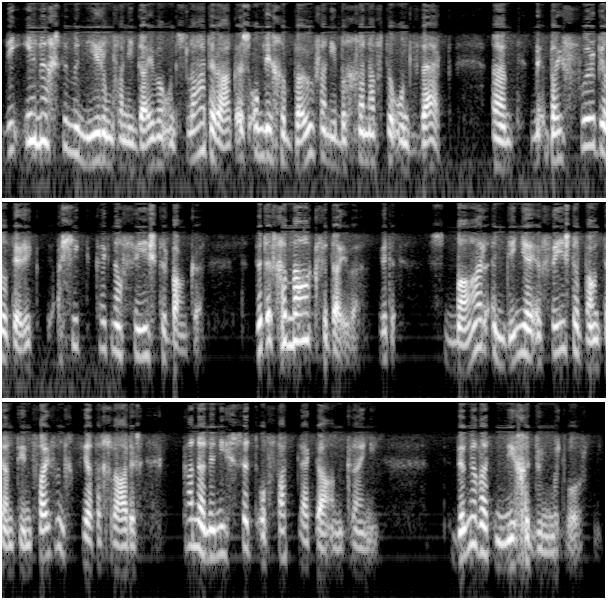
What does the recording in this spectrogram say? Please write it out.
die enigste manier om van die duwe ontslae te raak is om die gebou van die begin af te ontwerp Ehm um, byvoorbeeld Derek, as jy kyk na vensterbanke, dit is gemaak vir duwe. Weet jy, maar indien jy 'n vensterbank dan teen 45 grade kan hulle nie sit of vat plek daaraan kry nie. Dinge wat nie gedoen moet word nie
